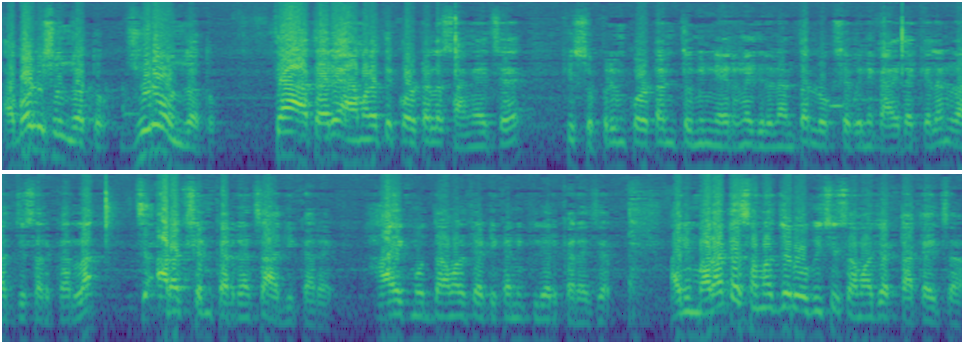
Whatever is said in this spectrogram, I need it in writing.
अबॉलिश होऊन जातो झिरो होऊन जातो. त्या आधारे आम्हाला ते कोर्टाला सांगायचं आहे की सुप्रीम कोर्टाने तुम्ही निर्णय दिल्यानंतर लोकसभेने कायदा केला आणि राज्य सरकारला आरक्षण करण्याचा अधिकार आहे. हा एक मुद्दा आम्हाला त्या ठिकाणी क्लिअर करायचा आणि मराठा समाज जर ओबीसी समाजात टाकायचा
